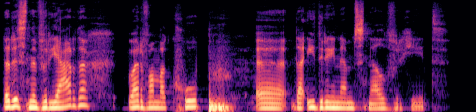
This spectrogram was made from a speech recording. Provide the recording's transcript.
dat is een verjaardag waarvan ik hoop uh, dat iedereen hem snel vergeet.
